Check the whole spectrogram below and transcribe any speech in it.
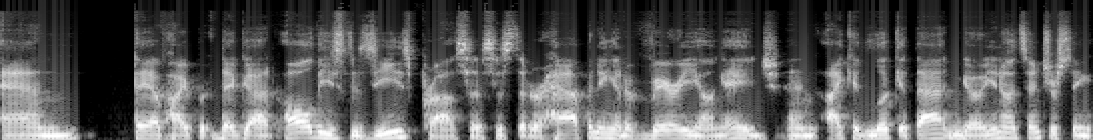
and they have hyper they've got all these disease processes that are happening at a very young age and i could look at that and go you know it's interesting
